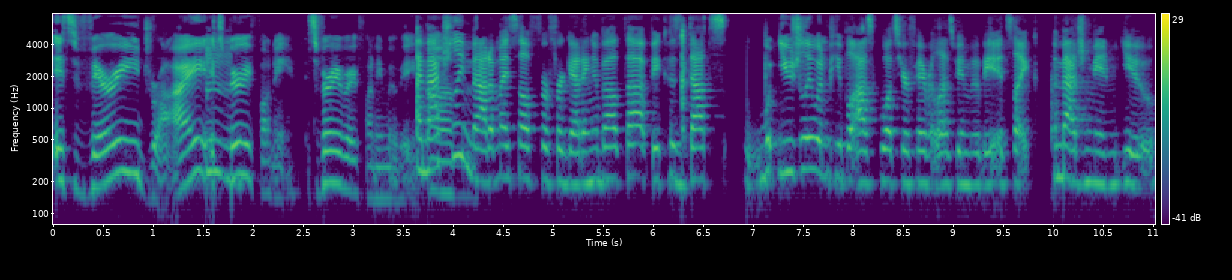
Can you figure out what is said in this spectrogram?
it's very dry. It's Mm. very funny. It's a very very funny movie. I'm actually Um, mad at myself for forgetting about that because that's what usually when people ask what's your favorite lesbian movie, it's like imagine me and you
